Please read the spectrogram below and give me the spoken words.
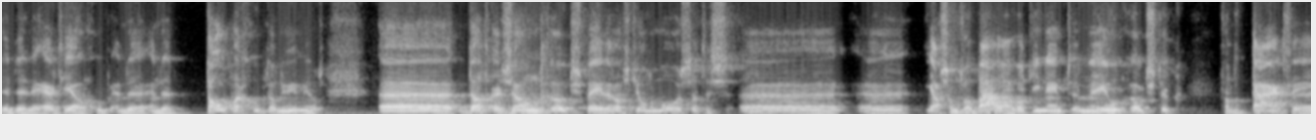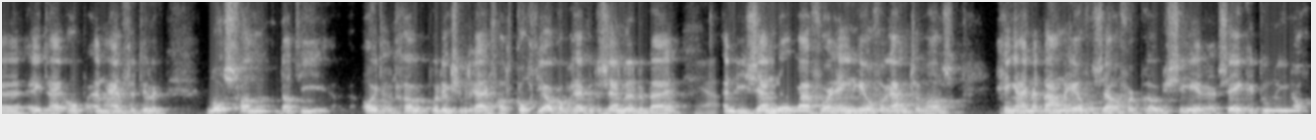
de, de, de RTL-groep en de, en de Talpa-groep dan nu inmiddels. Uh, dat er zo'n grote speler als John de Mol is, dat is uh, uh, ja, soms wel balen. Want die neemt een heel groot stuk van de taart, eet hij op. En hij heeft natuurlijk, los van dat hij ooit een groot productiebedrijf had, kocht hij ook op een gegeven moment de zender erbij. Ja. En die zender, waar voorheen heel veel ruimte was, ging hij met name heel veel zelf voor produceren. Zeker toen hij nog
